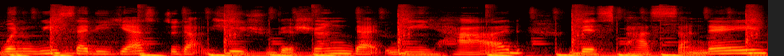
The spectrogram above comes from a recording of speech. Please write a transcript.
when we said yes to that huge vision that we had this past Sunday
